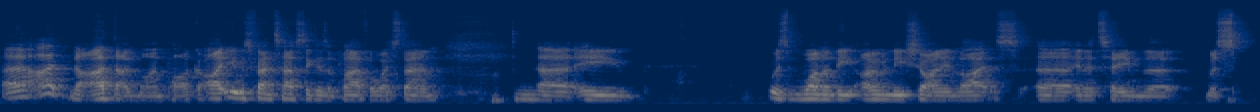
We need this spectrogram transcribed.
Uh, I no, I don't mind Parker. I, he was fantastic as a player for West Ham. Mm. Uh, he was one of the only shining lights uh, in a team that was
